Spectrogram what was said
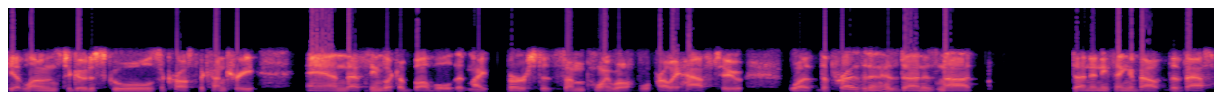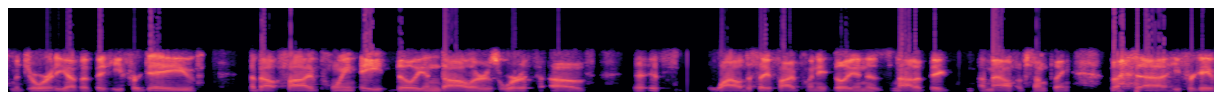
get loans to go to schools across the country. And that seems like a bubble that might burst at some point. Well, we'll probably have to. What the president has done is not done anything about the vast majority of it, but he forgave about $5.8 billion worth of it's wild to say 5.8 billion is not a big amount of something, but uh, he forgave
